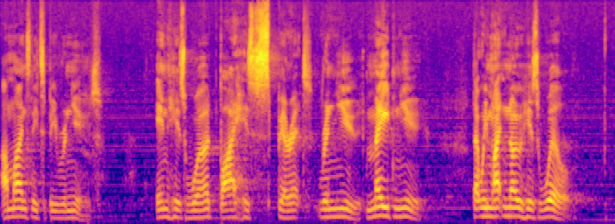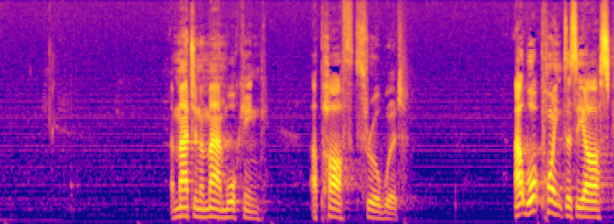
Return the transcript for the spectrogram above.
Our minds need to be renewed in His Word, by His Spirit, renewed, made new, that we might know His will. Imagine a man walking a path through a wood. At what point does he ask,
